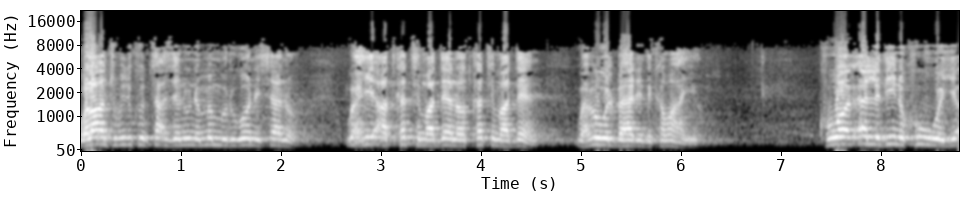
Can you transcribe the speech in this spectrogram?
Walaa antum idinku taxzanuuna ma murugoonaysaano wixii aad ka timaadeen ood ka timaadeen waxba walbahaar idinkama hayo. Kuwa aladiina kuwa weeye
